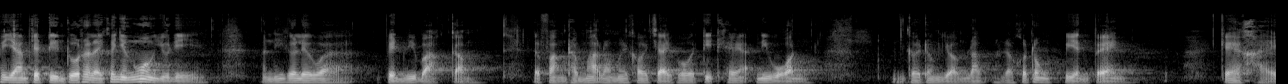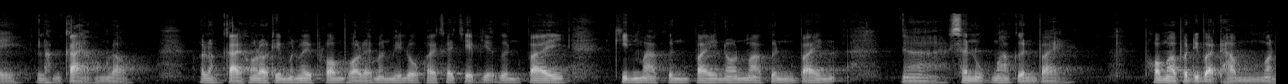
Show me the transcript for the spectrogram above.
พยายามจะตื่นตัวเท่าไหร่ก็ยังง่วงอยู่ดี อันนี้ก็เรียกว่าเป็นวิบากกรรมแต่ฟังธรรมะเราไม่เข้าใจเพราะว่าติดแค่นิวรณ์ก็ต้องยอมรับเราก็ต้องเปลี่ยนแปลงแก้ไขร่างกายของเราร่างกายของเราที่มันไม่พร้อมพออะไร มันมีโรคภัยไข้เจ็บเยอะเกินไป กินมากเกินไป นอนมากเกินไปสนุกมากเกินไป อมาปฏิบัติธรรมมัน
